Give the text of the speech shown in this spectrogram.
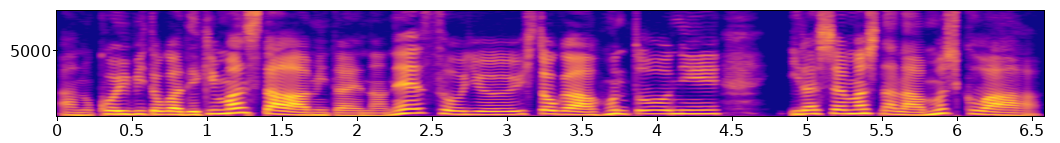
あの恋人ができましたみたいなねそういう人が本当にいらっしゃいましたらもしくは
